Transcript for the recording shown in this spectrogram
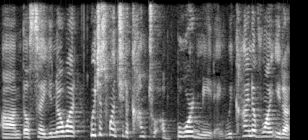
um, they'll say, you know what, we just want you to come to a board meeting. We kind of want you to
